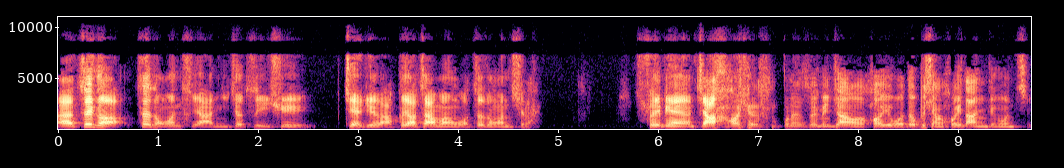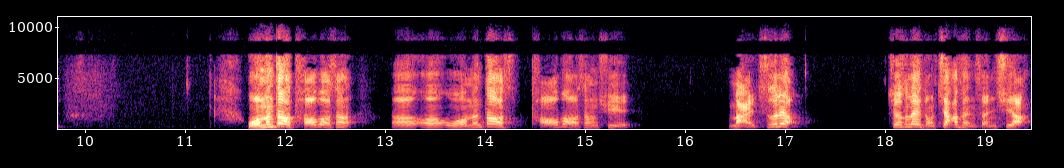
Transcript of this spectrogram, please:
啊，这个这种问题啊，你就自己去解决吧，不要再问我这种问题了。随便加好友 不能随便加我好友，我都不想回答你这个问题。我们到淘宝上，呃，我我们到淘宝上去买资料，就是那种加粉神器啊。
